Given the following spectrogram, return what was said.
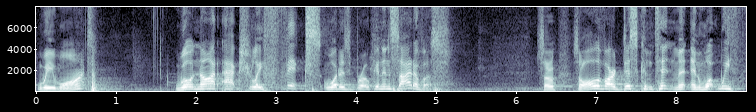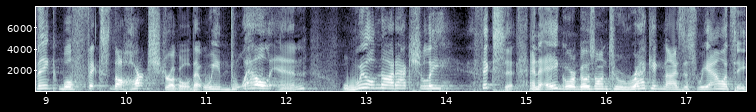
we want will not actually fix what is broken inside of us. So, so all of our discontentment and what we think will fix the heart struggle that we dwell in will not actually fix it. And Agur goes on to recognize this reality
